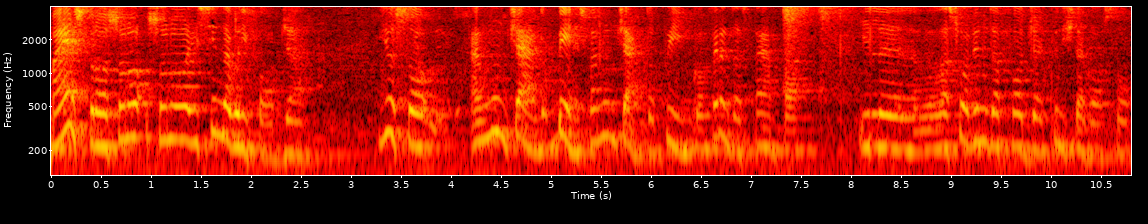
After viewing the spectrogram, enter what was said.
Maestro, sono, sono, il sindaco di Foggia. Io sto annunciando, bene, sto annunciando qui in conferenza stampa il, la sua venuta a Foggia il 15 agosto.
